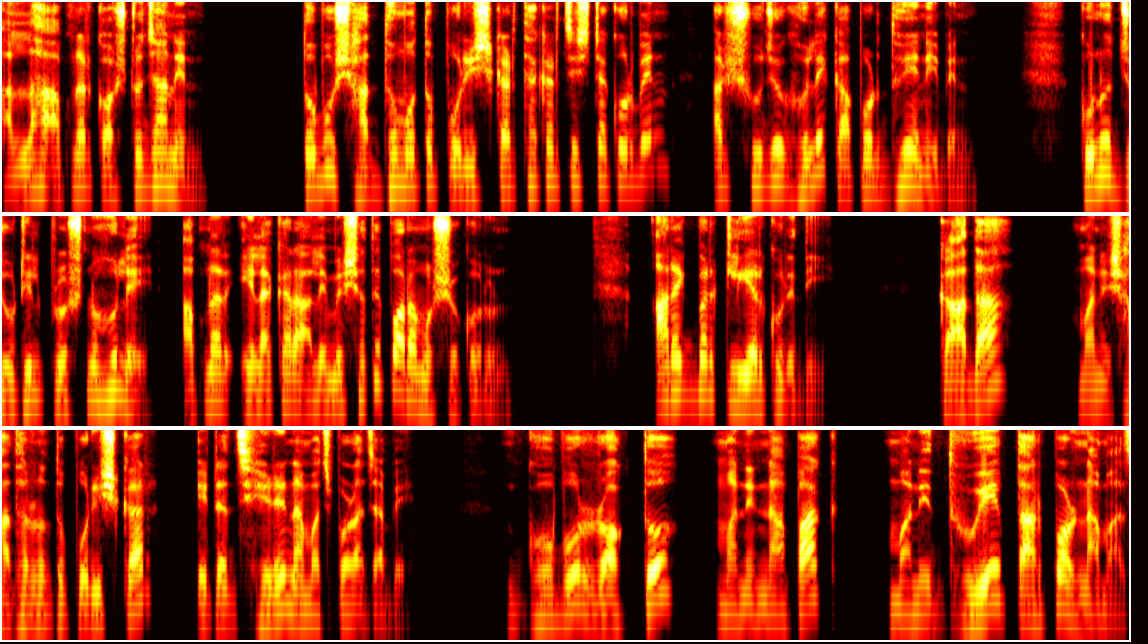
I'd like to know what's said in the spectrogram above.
আল্লাহ আপনার কষ্ট জানেন। তবু সাধ্যমতো পরিষ্কার থাকার চেষ্টা করবেন আর সুযোগ হলে কাপড় ধুয়ে নেবেন। কোনো জটিল প্রশ্ন হলে আপনার এলাকার আলেমের সাথে পরামর্শ করুন। আরেকবার ক্লিয়ার করে দিই। কাদা মানে সাধারণত পরিষ্কার, এটা ঝেড়ে নামাজ পড়া যাবে। গোবর রক্ত মানে নাপাক মানে ধুয়ে তারপর নামাজ।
